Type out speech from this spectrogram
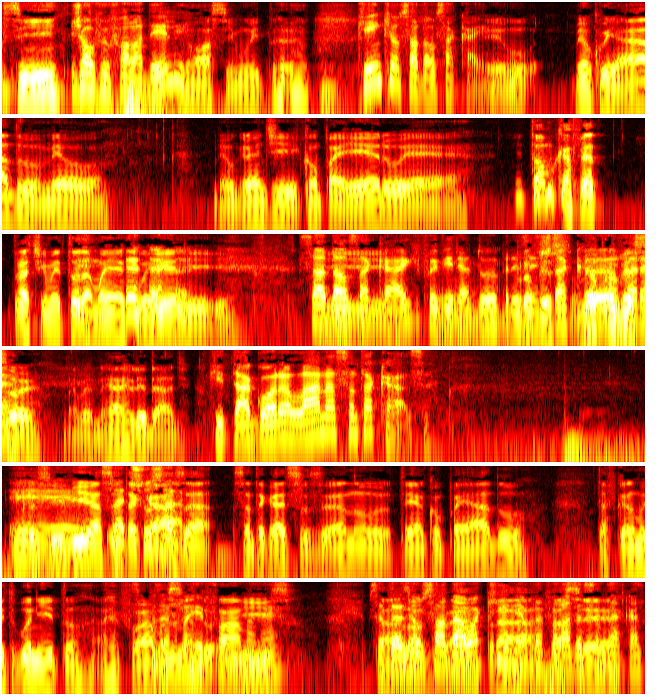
Sim. Já ouviu falar dele? Nossa, e muito. Quem que é o Sadal Sakai? Eu, meu cunhado, meu, meu grande companheiro, é, e tomo café praticamente toda manhã com ele. Sadal e Sakai, que foi vereador, um presidente da Câmara. Meu professor, na realidade. Que está agora lá na Santa Casa. É, Inclusive, lá a Santa. Casa, Santa Casa de Suzano, eu tenho acompanhado, tá ficando muito bonito a reforma. fazendo uma reforma, né? Precisa Tá trazer o Sadal pra- aqui, pra- né, para pra falar da Santa Casa.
